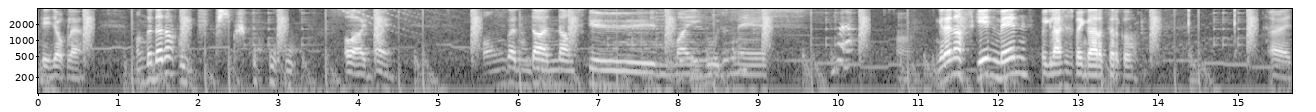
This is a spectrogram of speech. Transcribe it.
Hindi, joke lang. Ang ganda ng... Uy. Oh, ayun, ayun. Ang ganda ng skin. My goodness. Oh. Ang ganda ng skin, men. May glasses pa yung character ko. Alright.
